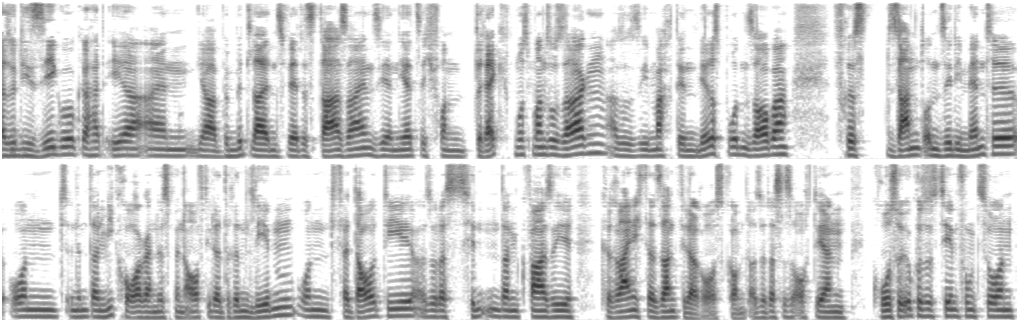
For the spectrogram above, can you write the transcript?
Also die Seegurke hat eher ein ja, bemitleidenswertes Dasein. Sie ernährt sich von Dreck, muss man so sagen. Also sie macht den Meeresboden sauber, frisst Sand und Sedimente und nimmt dann Mikroorganismen auf, die da drin leben und verdaut die, sodass hinten dann quasi gereinigter Sand wieder rauskommt. Also das ist auch deren große Ökosystemfunktion.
